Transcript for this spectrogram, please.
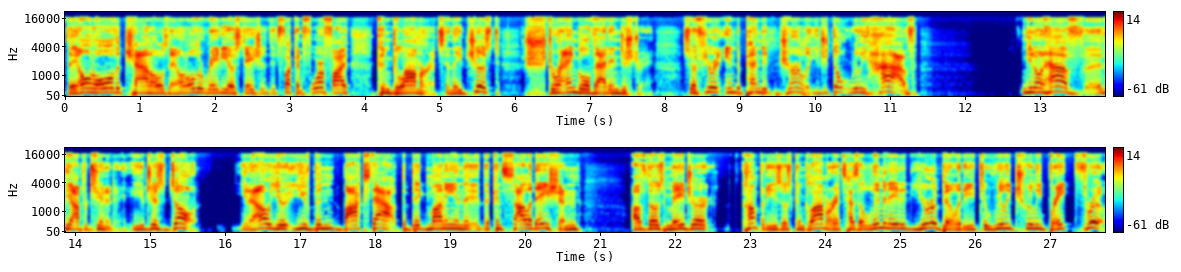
They own all the channels, they own all the radio stations. It's fucking four or five conglomerates, and they just strangle that industry. So if you're an independent journalist, you just don't really have you don't have uh, the opportunity. You just don't. You know, you you've been boxed out. The big money and the the consolidation of those major companies, those conglomerates, has eliminated your ability to really truly break through.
